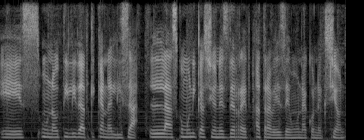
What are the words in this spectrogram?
Es una utilidad que canaliza las comunicaciones de red a través de una conexión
